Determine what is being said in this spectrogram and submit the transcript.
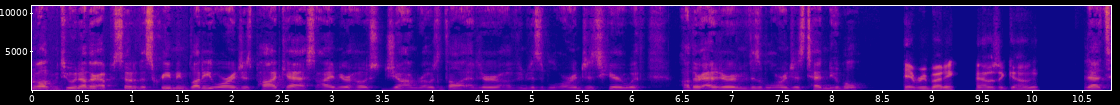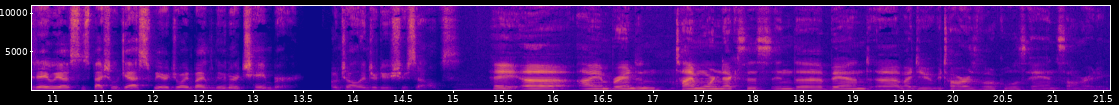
Hello and welcome to another episode of the Screaming Bloody Oranges podcast. I am your host, Jon Rosenthal, editor of Invisible Oranges, here with other editor of Invisible Oranges, Ted Nubel. Hey, everybody. How's it going? And, uh, today we have some special guests. We are joined by Lunar Chamber. Don't y'all introduce yourselves? Hey, uh, I am Brandon, Timeworn Nexus in the band. Um, I do guitars, vocals, and songwriting.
